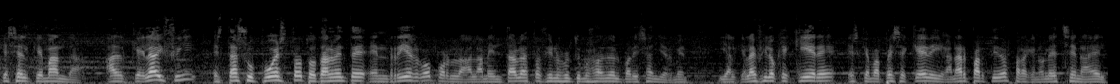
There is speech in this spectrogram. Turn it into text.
que es el que manda. Alquelaifi está supuesto totalmente en riesgo por la lamentable actuación en los últimos años del Paris Saint Germain. Y Alquelaifi lo que quiere es que Mbappé se quede y ganar partidos para que no le echen a él.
